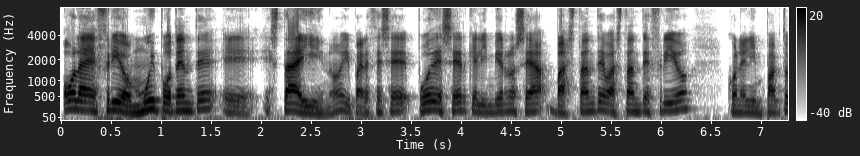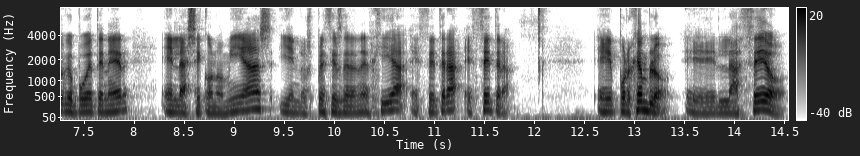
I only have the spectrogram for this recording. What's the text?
ola de frío muy potente eh, está ahí, ¿no? Y parece ser, puede ser que el invierno sea bastante, bastante frío con el impacto que puede tener en las economías y en los precios de la energía, etcétera, etcétera. Eh, por ejemplo, eh, la CEO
